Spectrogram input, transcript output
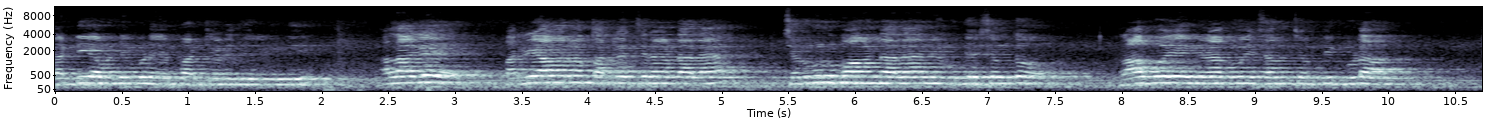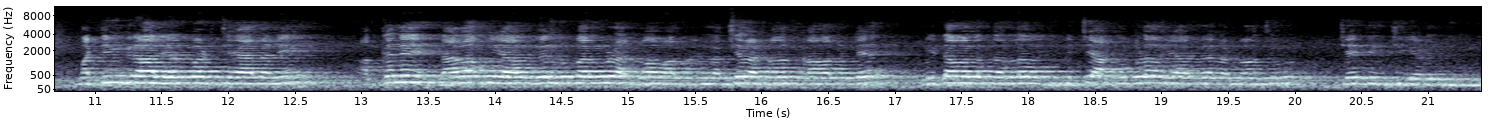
గడ్డి అవన్నీ కూడా ఏర్పాటు చేయడం జరిగింది. అలాగే పర్యావరణ పరిరక్షణ ఉండాలా చెరువులు బాగుండాలా అనే ఉద్దేశంతో రాబోయే వినాయకమయ స్వామి చవితికి కూడా మట్టి విగ్రహాలు ఏర్పాటు చేయాలని అక్కనే దాదాపు యాభై వేల రూపాయలు కూడా అడ్వాన్స్ వాళ్ళు రెండు లక్షలు అడ్వాన్స్ కావాలంటే మిగతా వాళ్ళ తరలో ఇప్పించి అక్క కూడా యాభై వేల అడ్వాన్స్ చేతించి ఇవ్వడం జరిగింది.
